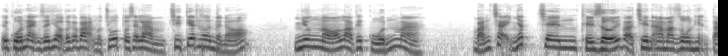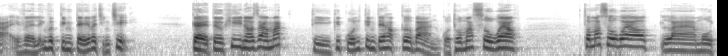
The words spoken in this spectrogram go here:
Cái cuốn này cũng giới thiệu với các bạn một chút, tôi sẽ làm chi tiết hơn về nó. Nhưng nó là cái cuốn mà bán chạy nhất trên thế giới và trên Amazon hiện tại về lĩnh vực kinh tế và chính trị. Kể từ khi nó ra mắt thì cái cuốn kinh tế học cơ bản của Thomas Sowell. Thomas Sowell là một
